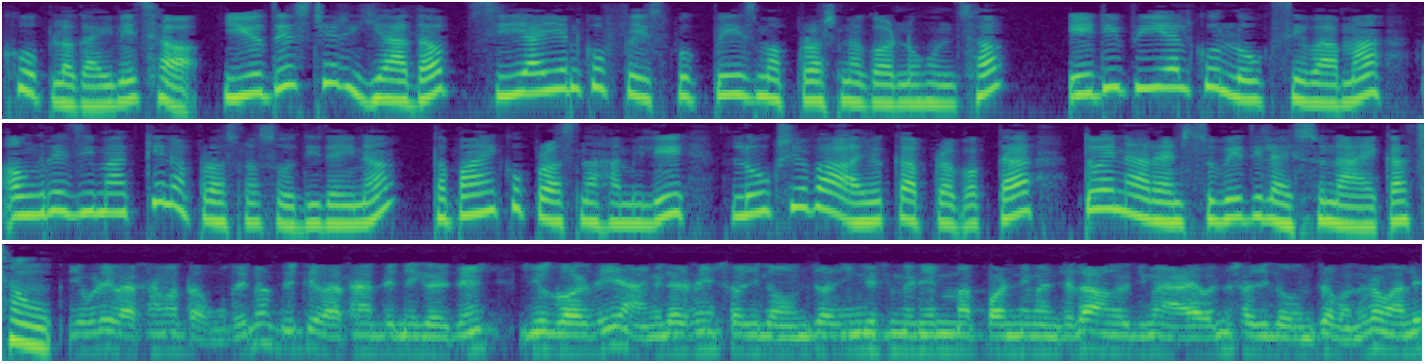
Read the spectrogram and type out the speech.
खोप लगाइनेछ। युधिष्ठिर यादव सीआईएनको फेसबुक पेजमा प्रश्न गर्नुहुन्छ एडीपीएलको लोकसेवामा अंग्रेजीमा किन प्रश्न सोधिँदैन? तपाईँको प्रश्न हामीले लोकसेवा आयोगका प्रवक्ता तोय नारायण सुवेदीलाई सुनाएका छौं। एउटै भाषामा त हुँदैन दुईटै भाषामा दिने गरी चाहिँ यो गरिदिए हामीलाई चाहिँ सजिलो हुन्छ। इङ्ग्लिस मिडियममा पढ्ने मान्छेलाई अङ्ग्रेजीमा आयो भने सजिलो हुन्छ भनेर उहाँले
